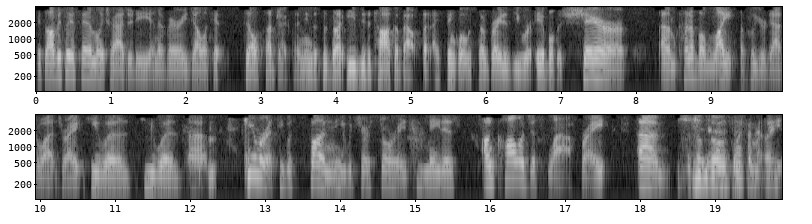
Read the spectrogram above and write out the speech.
it's obviously a family tragedy and a very delicate still subject. I mean, this is not easy to talk about, but I think what was so great is you were able to share um, kind of the light of who your dad was. Right? He was he was um, humorous. He was fun. He would share stories. He made his oncologists laugh. Right? Um, so yeah, those were some of the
